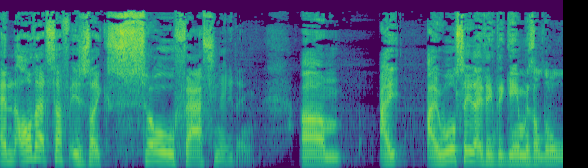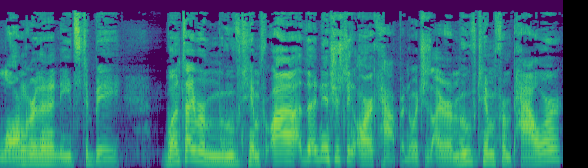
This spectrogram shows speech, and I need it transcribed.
and all that stuff is like so fascinating. Um, I I will say that I think the game is a little longer than it needs to be. Once I removed him, from, uh, an interesting arc happened, which is I removed him from power,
